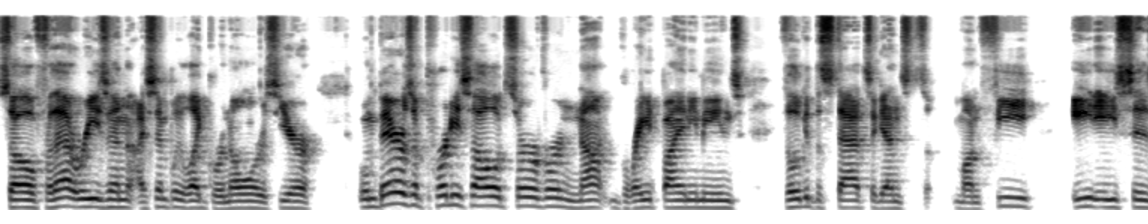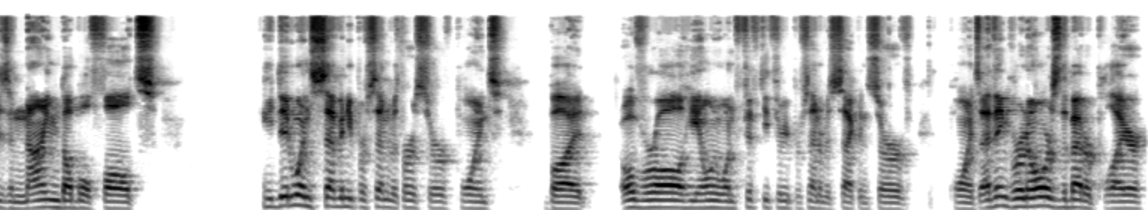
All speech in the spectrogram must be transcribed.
So for that reason, I simply like Granollers here. Humbert is a pretty solid server, not great by any means. If you look at the stats against Monfils, eight aces and nine double faults. He did win 70% of his first serve points, but Overall, he only won 53% of his second serve points. I think Granoller is the better player.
